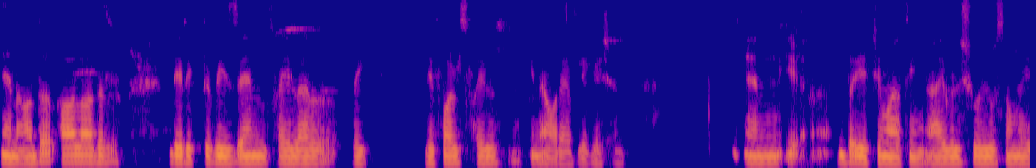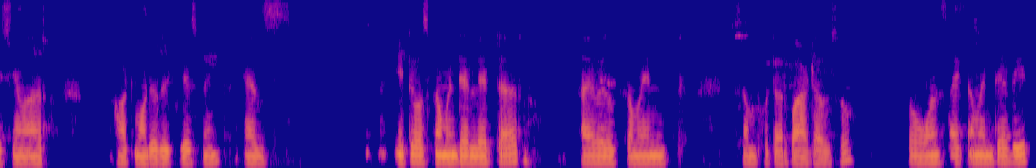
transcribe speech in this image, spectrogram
And other all other directories and file are like defaults files in our application and the hmr thing i will show you some hmr hot module replacement as it was commented later i will comment some footer part also. So once I commented it,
